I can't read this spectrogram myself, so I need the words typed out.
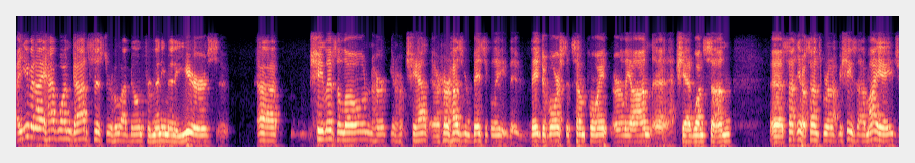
I, even I have one god sister who I've known for many many years. Uh, she lives alone. Her you know her, she had uh, her husband basically they, they divorced at some point early on. Uh, she had one son. Uh, son, you know, son's grown up. She's uh, my age.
